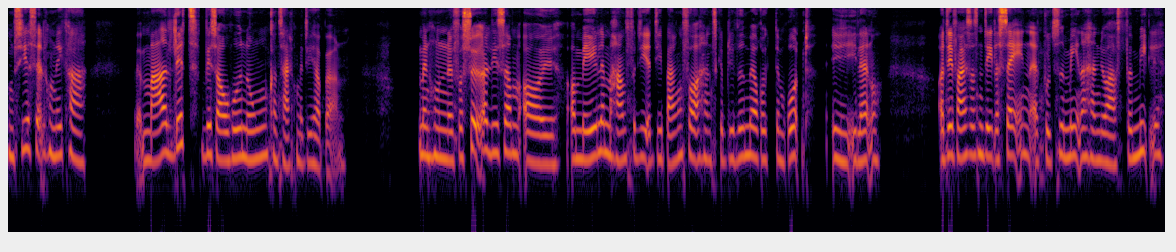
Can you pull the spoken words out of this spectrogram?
Hun siger selv, at hun ikke har meget lidt, hvis overhovedet nogen kontakt med de her børn. Men hun øh, forsøger ligesom at, øh, at male med ham, fordi at de er bange for, at han skal blive ved med at rykke dem rundt i, i landet. Og det er faktisk også en del af sagen, at politiet mener, at han jo har familie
